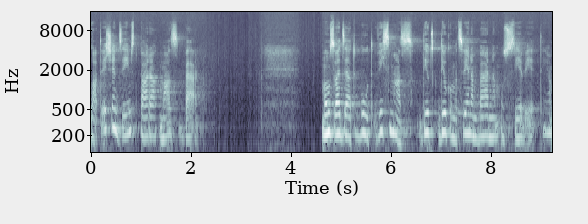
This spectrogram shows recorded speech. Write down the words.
Latviešiem dzimst pārāk maz bērnu. Mums vajadzētu būt vismaz 2,1 bērnam uz sievieti. Ja?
